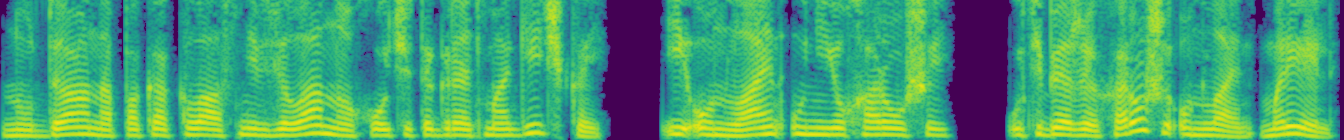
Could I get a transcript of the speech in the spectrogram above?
«Ну да, она пока класс не взяла, но хочет играть магичкой. И онлайн у нее хороший. У тебя же хороший онлайн, Мариэль?»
